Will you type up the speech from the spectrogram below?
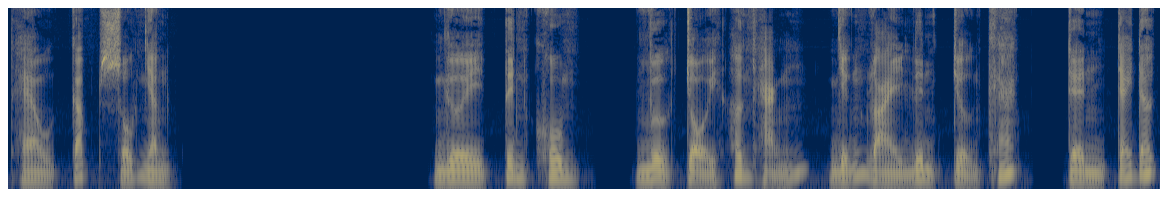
theo cấp số nhân. Người tinh khôn vượt trội hơn hẳn những loài linh trưởng khác trên trái đất.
